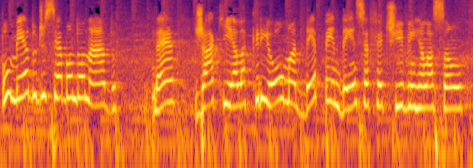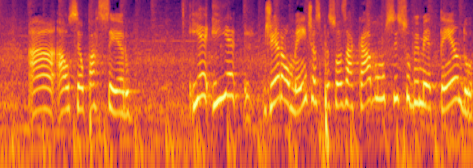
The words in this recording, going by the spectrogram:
por medo de ser abandonado, né? Já que ela criou uma dependência afetiva em relação a, ao seu parceiro. E, e geralmente as pessoas acabam se submetendo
